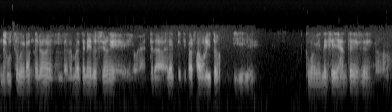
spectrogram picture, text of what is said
un gusto muy grande, ¿no? El, el hombre tenía ilusión y, y obviamente era, era, el principal favorito y como bien decíais antes, eh, no,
